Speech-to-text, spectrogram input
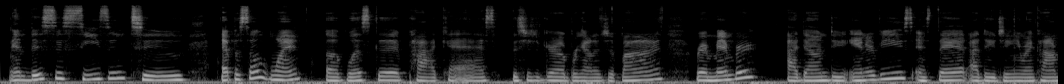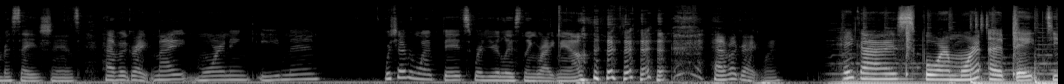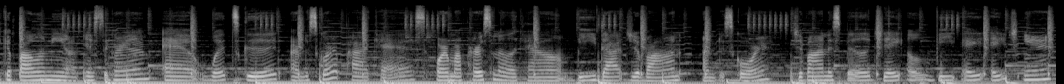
And this is season two, episode one of What's Good podcast. This is your girl, Brianna Jovahn. Remember, I don't do interviews. Instead, I do genuine conversations. Have a great night, morning, evening, whichever one fits where you're listening right now. Have a great one. Hey guys, for more updates, you can follow me on Instagram at what's good underscore podcast or my personal account b.jovahn underscore. Jovahn is spelled J O V A H N.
